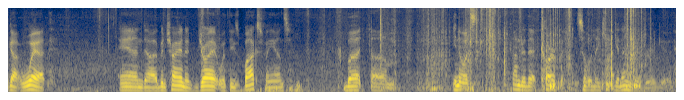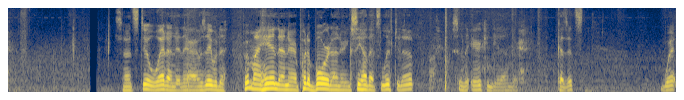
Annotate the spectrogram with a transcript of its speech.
got wet, and uh, I've been trying to dry it with these box fans, but um, you know, it's under that carpet, so they can't get under there very good. So it's still wet under there. I was able to put my hand under there, put a board under. You can see how that's lifted up so the air can get under. Because it's wet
